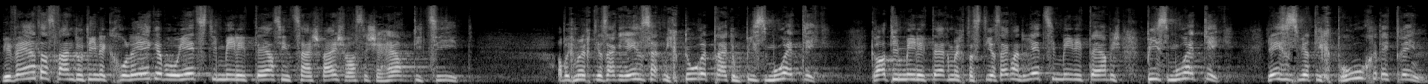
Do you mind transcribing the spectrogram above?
Wie wäre das, wenn du deinen Kollegen, die jetzt im Militär sind, sagst, weißt du was, ist eine harte Zeit. Aber ich möchte dir sagen, Jesus hat mich durchgetragen und bist mutig. Gerade im Militär möchte ich dir sagen, wenn du jetzt im Militär bist, bist mutig. Jesus wird dich brauchen dort drin.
